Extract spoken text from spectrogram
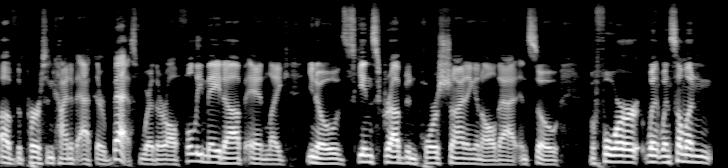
of the person kind of at their best, where they're all fully made up and like, you know, skin scrubbed and pores shining and all that. And so before when when someone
